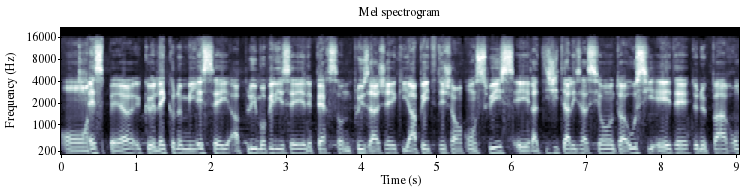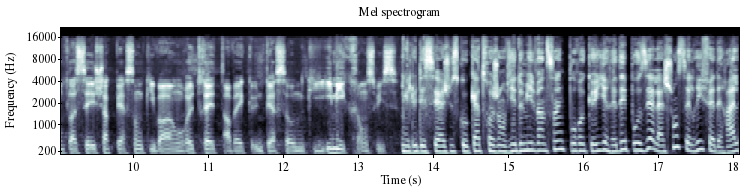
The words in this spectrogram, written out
On espère que l'économie essaye à plus mobiliser les personnes plus âgées qui habitent déjà en Suisse. Et la digitalisation doit aussi aider de ne pas remplacer chaque personne qui va en retraite avec une personne qui immigre en Suisse. L'UDC a jusqu'au 4 janvier 2025 pour recueillir et déposer à la chancellerie fédérale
